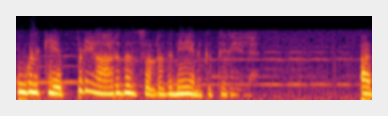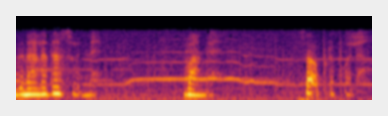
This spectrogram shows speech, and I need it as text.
உங்களுக்கு எப்படி ஆறுதல் சொல்றதுன்னே எனக்கு தெரியல அதனாலதான் சொன்னேன் வாங்க சாப்பிட போலாம்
